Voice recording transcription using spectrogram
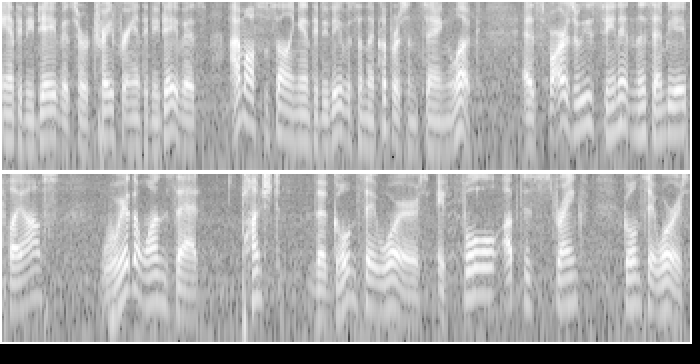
Anthony Davis or trade for Anthony Davis, I'm also selling Anthony Davis on the Clippers and saying, look, as far as we've seen it in this NBA playoffs, we're the ones that punched the Golden State Warriors, a full up to strength Golden State Warriors,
